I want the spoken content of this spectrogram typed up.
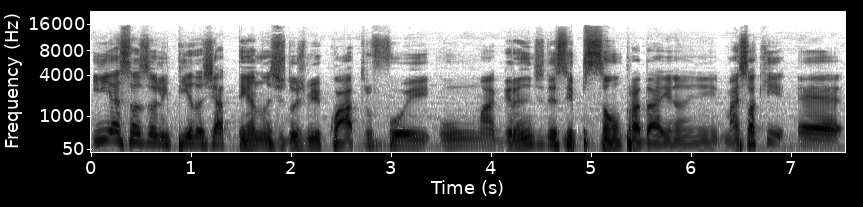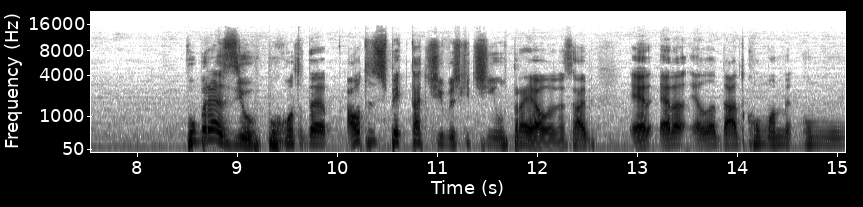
E essas Olimpíadas de Atenas de 2004 foi uma grande decepção para Daiane, mas só que é pro Brasil, por conta das altas expectativas que tinham para ela, né, sabe? Era, era ela dado como uma, como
